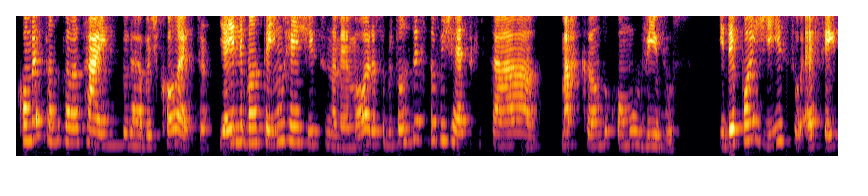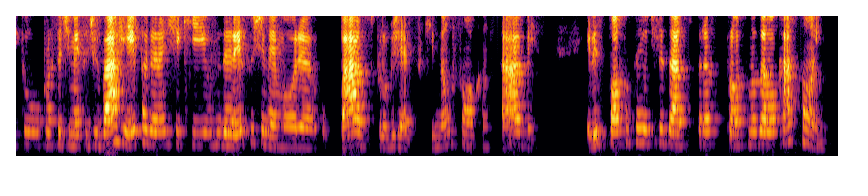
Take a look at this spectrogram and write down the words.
começando pelas raízes do garbage collector. E aí ele mantém um registro na memória sobre todos esses objetos que está marcando como vivos. E depois disso é feito o procedimento de varrer para garantir que os endereços de memória ocupados por objetos que não são alcançáveis, eles possam ser reutilizados para as próximas alocações.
